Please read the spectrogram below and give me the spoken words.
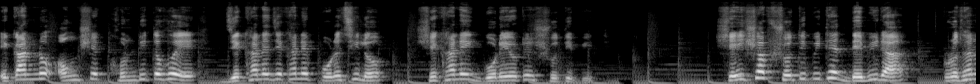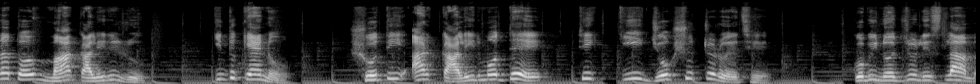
একান্ন অংশে খণ্ডিত হয়ে যেখানে যেখানে পড়েছিল, সেখানেই গড়ে ওঠে সতীপীঠ। সেই সব সতীপীঠের দেবীরা প্রধানত মা কালীর রূপ। কিন্তু কেন? সতী আর কালীর মধ্যে ঠিক কি যোগসূত্র রয়েছে? কবি নজরুল ইসলাম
